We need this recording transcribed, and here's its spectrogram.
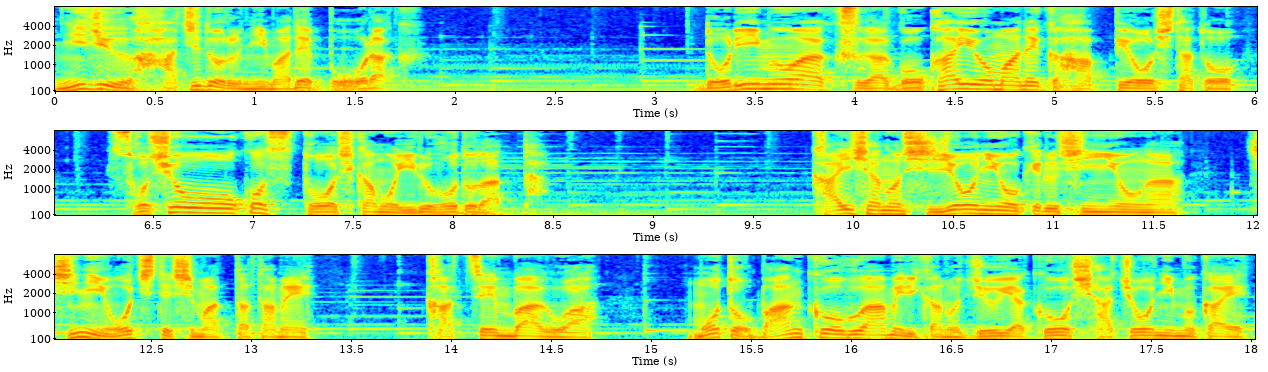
28ドルにまで暴落。ドリームワークスが誤解を招く発表をしたと訴訟を起こす投資家もいるほどだった。会社の市場における信用が地に落ちてしまったためカッツェンバーグは元バンク・オブ・アメリカの重役を社長に迎え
